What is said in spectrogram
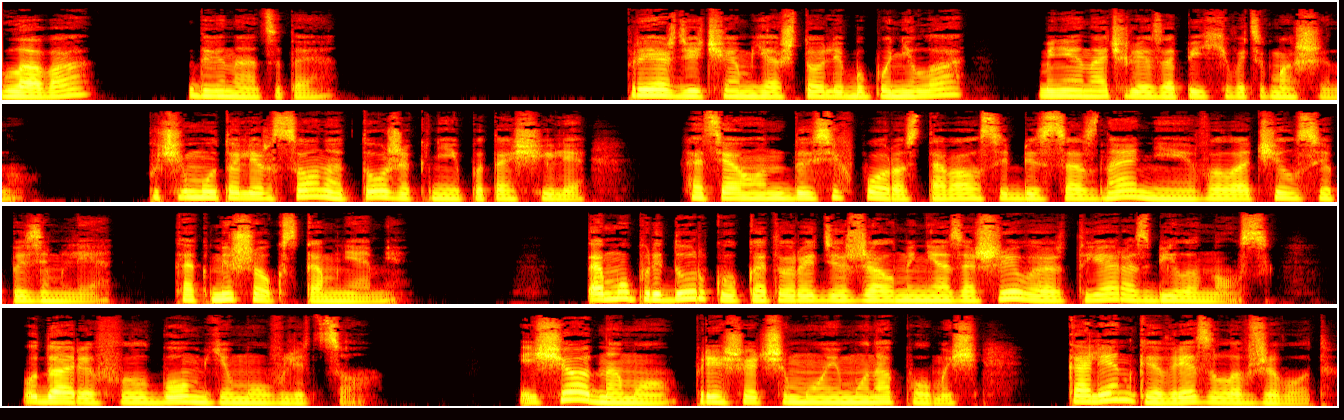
Глава 12. Прежде чем я что-либо поняла, меня начали запихивать в машину. Почему-то Лерсона тоже к ней потащили, хотя он до сих пор оставался без сознания и волочился по земле, как мешок с камнями. Тому придурку, который держал меня за шиворот, я разбила нос, ударив лбом ему в лицо. Еще одному, пришедшему ему на помощь, коленкой врезала в живот.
